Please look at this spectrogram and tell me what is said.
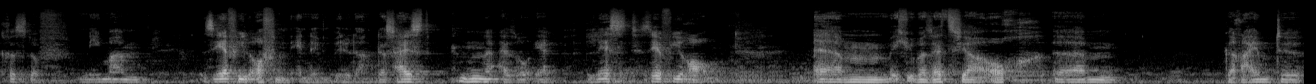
Christoph Niemann sehr viel offen in den Bildern. Das heißt, also er lässt sehr viel Raum. Ähm, ich übersetze ja auch ähm, gereimte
